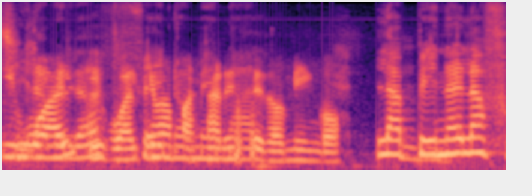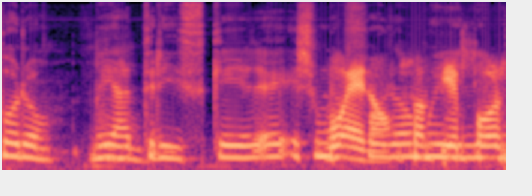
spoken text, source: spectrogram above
igual, igual que va a pasar este domingo. La pena el aforo. Beatriz, que es un bueno, son tiempos,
